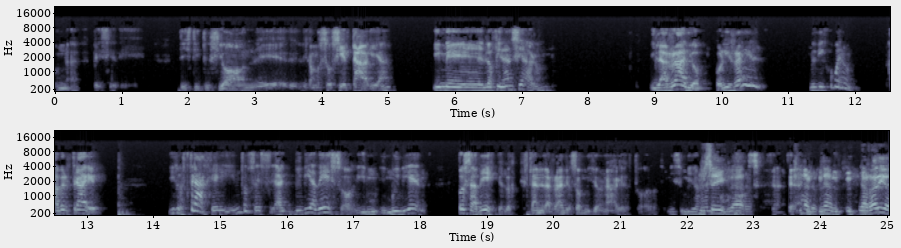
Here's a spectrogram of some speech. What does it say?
una especie de, de institución, eh, digamos, societaria, y me lo financiaron. Y la radio con Israel me dijo, bueno, a ver, trae. Y los traje, y entonces eh, vivía de eso, y, y muy bien. Vos sabés que los que están en la radio son millonarios todos. Millonarios Sí, claro. Claro, claro. La radio,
